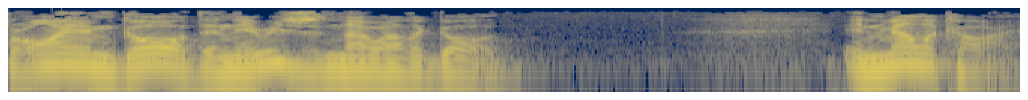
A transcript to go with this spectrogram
for I am God and there is no other God. In Malachi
